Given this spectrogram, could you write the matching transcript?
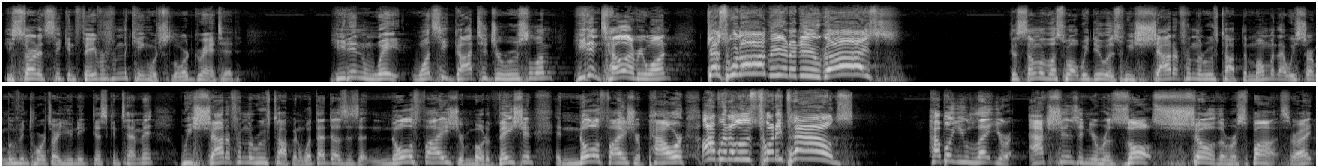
He started seeking favor from the king, which the Lord granted. He didn't wait. Once he got to Jerusalem, he didn't tell everyone, guess what I'm here to do, guys? Because some of us, what we do is we shout it from the rooftop. The moment that we start moving towards our unique discontentment, we shout it from the rooftop. And what that does is it nullifies your motivation, it nullifies your power. I'm gonna lose 20 pounds. How about you let your actions and your results show the response, right?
